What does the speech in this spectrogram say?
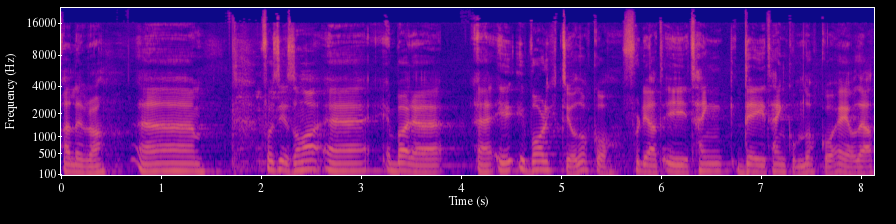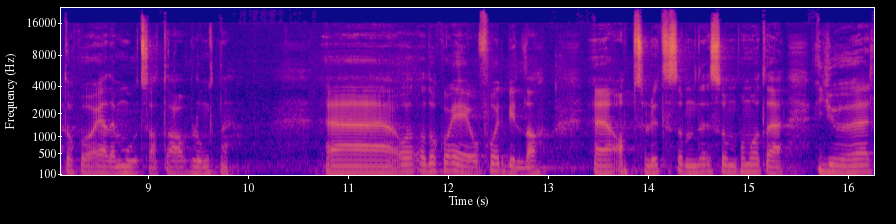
Veldig bra. Eh, for å si det sånn, da. Eh, jeg bare eh, jeg valgte jo dere fordi at jeg tenk, det jeg tenker om dere, er jo det at dere er det motsatte av lunkne. Eh, og, og, dere er jo forbilder. Eh, absolutt. Som, som, på en måte gjør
